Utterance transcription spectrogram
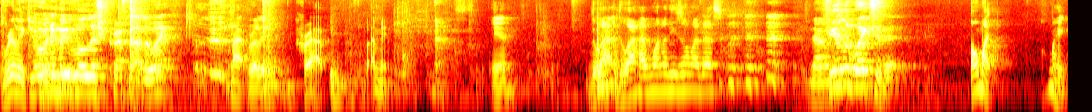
really, Do you want to move all this crap out of the way? Not really crap. I mean, Ian, do I do I have one of these on my desk? No. Feel the weight of it. Oh my, my!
